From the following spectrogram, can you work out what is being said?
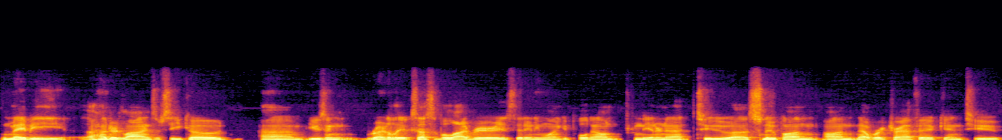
maybe a hundred lines of C code um, using readily accessible libraries that anyone could pull down from the internet to uh, snoop on on network traffic and to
